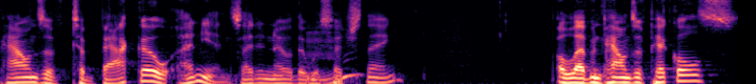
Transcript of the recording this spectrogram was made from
pounds of tobacco onions. I didn't know there was such thing. 11 pounds of pickles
